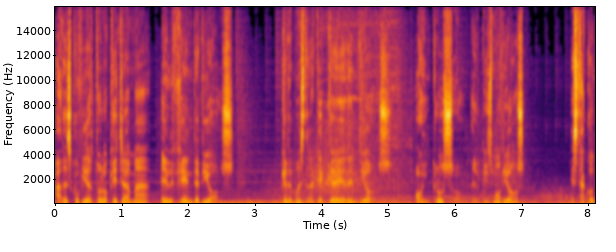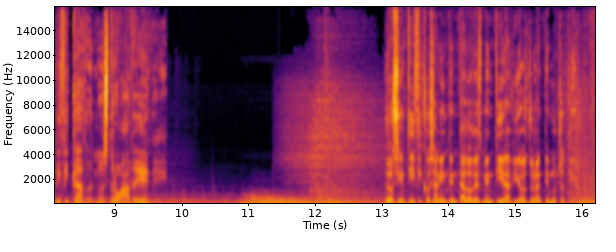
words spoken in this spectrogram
ha descubierto lo que llama el gen de Dios, que demuestra que creer en Dios, o incluso el mismo Dios, está codificado en nuestro ADN. Los científicos han intentado desmentir a Dios durante mucho tiempo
